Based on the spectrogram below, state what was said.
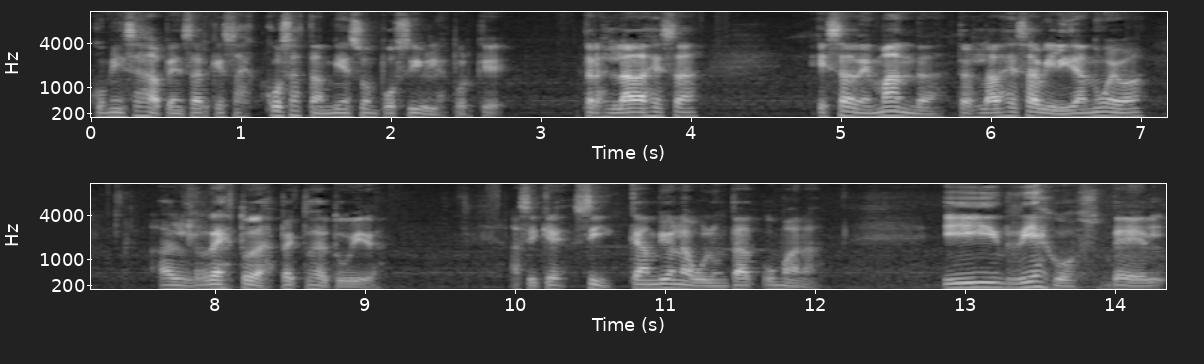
comienzas a pensar que esas cosas también son posibles, porque trasladas esa, esa demanda, trasladas esa habilidad nueva al resto de aspectos de tu vida. Así que sí, cambio en la voluntad humana. Y riesgos del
